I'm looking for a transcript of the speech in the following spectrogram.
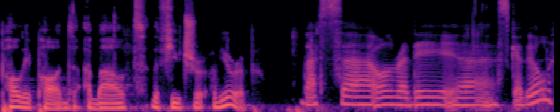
Polipod about the future of Europe. That's uh, already uh, scheduled.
